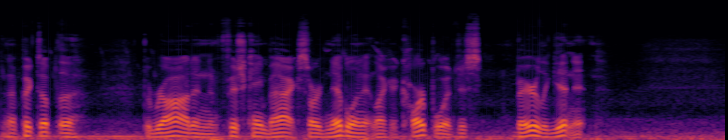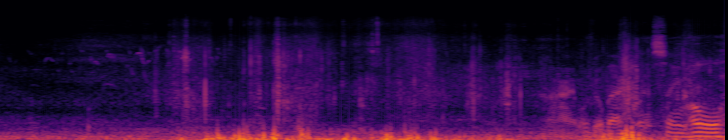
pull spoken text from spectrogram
And I picked up the the rod and the fish came back, started nibbling it like a carp would, just barely getting it. All right, we'll go back to that same hole.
